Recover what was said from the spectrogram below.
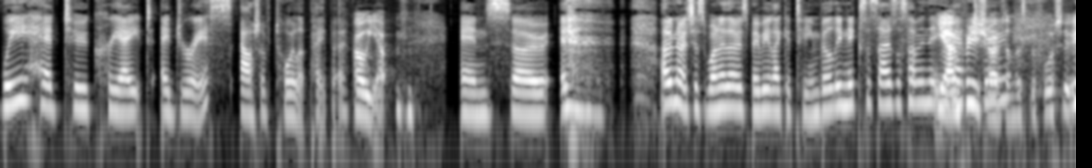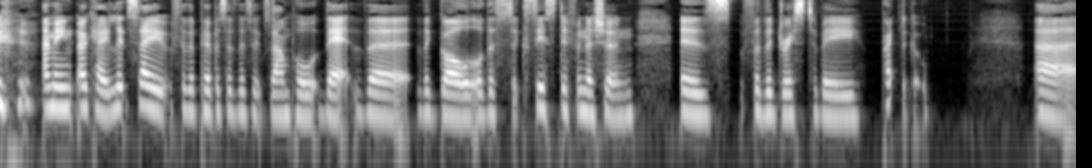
We had to create a dress out of toilet paper. Oh, yep. And so I don't know, it's just one of those maybe like a team building exercise or something that Yeah, I'm pretty sure I've done this before too. I mean, okay, let's say for the purpose of this example that the the goal or the success definition is for the dress to be practical. Uh,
